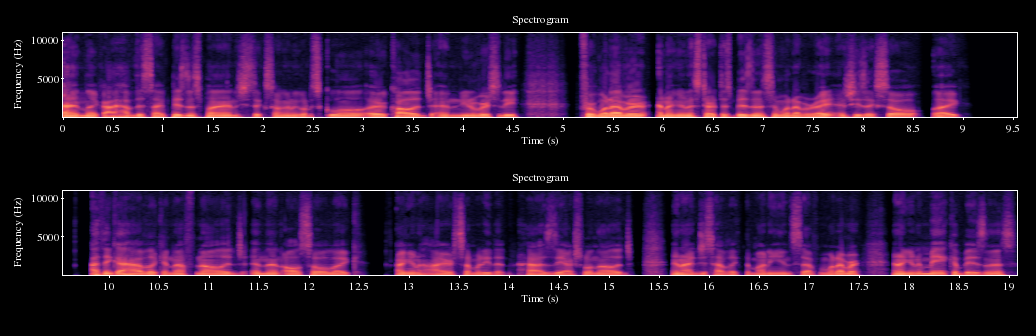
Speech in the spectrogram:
And like I have this like business plan. She's like, so I'm gonna go to school or college and university for whatever, and I'm gonna start this business and whatever, right? And she's like, so like, I think I have like enough knowledge, and then also like I'm gonna hire somebody that has the actual knowledge, and I just have like the money and stuff and whatever, and I'm gonna make a business,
